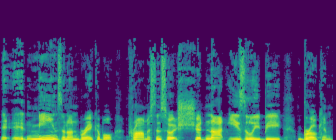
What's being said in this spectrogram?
it, it, means an unbreakable promise, and so it should not easily be broken.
